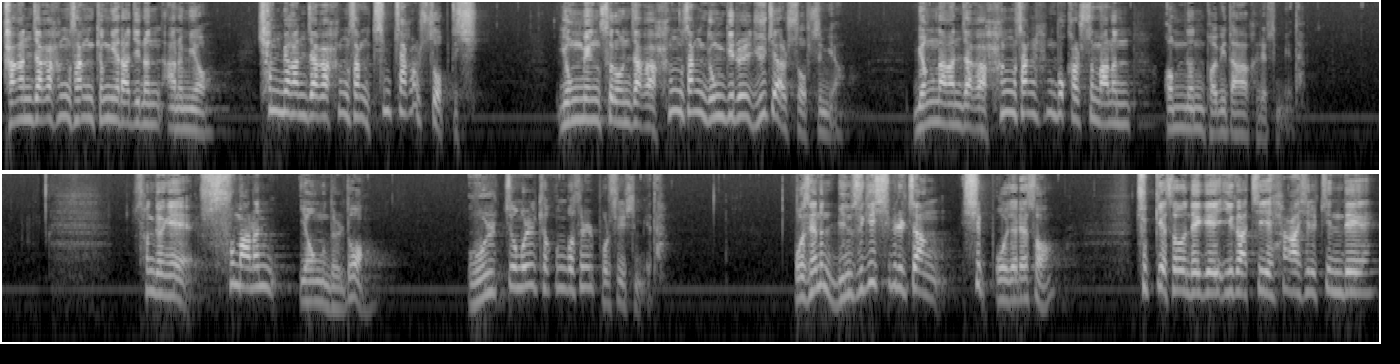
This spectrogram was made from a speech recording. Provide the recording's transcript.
강한 자가 항상 격렬하지는 않으며 현명한 자가 항상 침착할 수 없듯이 용맹스러운 자가 항상 용기를 유지할 수 없으며 명랑한 자가 항상 행복할 수만은 없는 법이다 그랬습니다. 성경의 수많은 영웅들도 우울증을 겪은 것을 볼 수 있습니다. 모세는 민수기 11장 15절에서 주께서 내게 이같이 행하실진데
